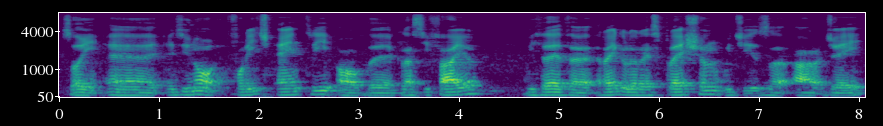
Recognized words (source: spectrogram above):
So uh, as you know, for each entry of the classifier, we have a regular expression, which is rj.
